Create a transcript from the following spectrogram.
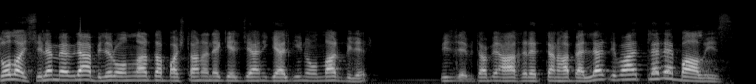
dolayısıyla Mevla bilir. Onlar da başlarına ne geleceğini, geldiğini onlar bilir. Biz de tabii ahiretten haberler, rivayetlere bağlıyız.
